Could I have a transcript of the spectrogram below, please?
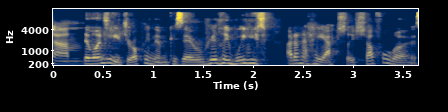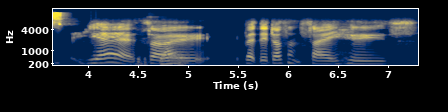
um, No wonder you're dropping them because they're really weird. I don't know how you actually shuffle those. yeah. So, play. but it doesn't say who's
